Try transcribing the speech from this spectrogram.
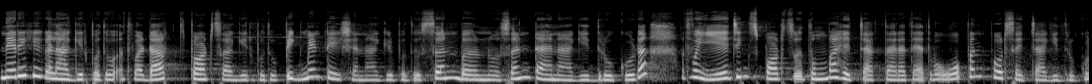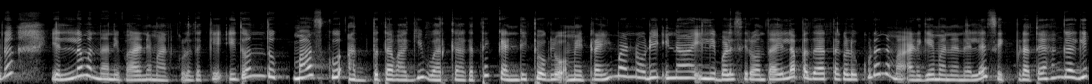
ನೆರಿಗೆಗಳಾಗಿರ್ಬೋದು ಅಥವಾ ಡಾರ್ಕ್ ಸ್ಪಾಟ್ಸ್ ಆಗಿರ್ಬೋದು ಪಿಗ್ಮೆಂಟೇಷನ್ ಆಗಿರ್ಬೋದು ಸನ್ ಬರ್ನು ಸನ್ ಟ್ಯಾನ್ ಆಗಿದ್ದರೂ ಕೂಡ ಅಥವಾ ಏಜಿಂಗ್ ಸ್ಪಾಟ್ಸು ತುಂಬ ಹೆಚ್ಚಾಗ್ತಾ ಇರತ್ತೆ ಅಥವಾ ಓಪನ್ ಪೋರ್ಸ್ ಹೆಚ್ಚಾಗಿದ್ದರೂ ಕೂಡ ಎಲ್ಲವನ್ನು ನಿವಾರಣೆ ಮಾಡ್ಕೊಳ್ಳೋದಕ್ಕೆ ಇದೊಂದು ಮಾಸ್ಕು ಅದ್ಭುತವಾಗಿ ವರ್ಕ್ ಆಗುತ್ತೆ. ಖಂಡಿತವಾಗ್ಲೂ ಒಮ್ಮೆ ಟ್ರೈ ಮಾಡಿ ನೋಡಿ. ಇನ್ನು ಇಲ್ಲಿ ಬಳಸಿರುವಂಥ ಎಲ್ಲ ಪದಾರ್ಥಗಳು ಕೂಡ ನಮ್ಮ ಅಡುಗೆ ಮನೆಯಲ್ಲೇ ಸಿಕ್ಬಿಡತ್ತೆ. ಹಾಗಾಗಿ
